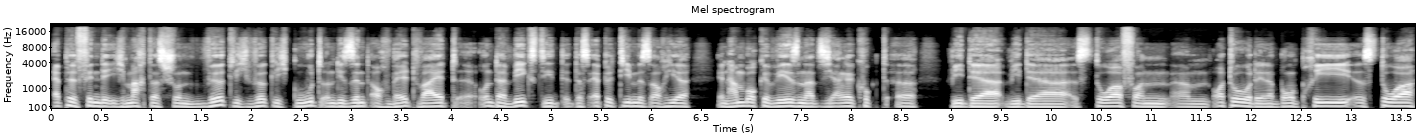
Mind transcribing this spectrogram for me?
Apple finde ich, macht das schon wirklich, wirklich gut und die sind auch weltweit äh, unterwegs. Die, das Apple-Team ist auch hier in Hamburg gewesen, hat sich angeguckt, äh, wie der, wie der Store von ähm, Otto, der Bon Prix Store,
